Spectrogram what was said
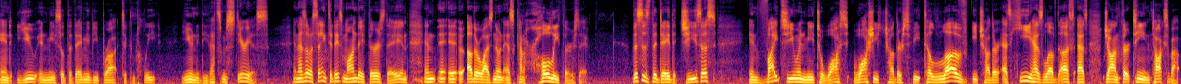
and you and me, so that they may be brought to complete unity. That's mysterious. And as I was saying, today's Maundy Thursday, and, and, and otherwise known as kind of Holy Thursday. This is the day that Jesus invites you and me to wash, wash each other's feet, to love each other as he has loved us, as John 13 talks about.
